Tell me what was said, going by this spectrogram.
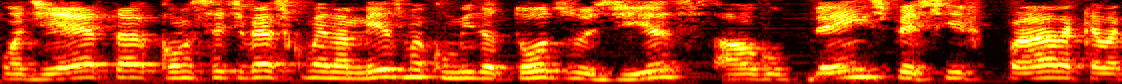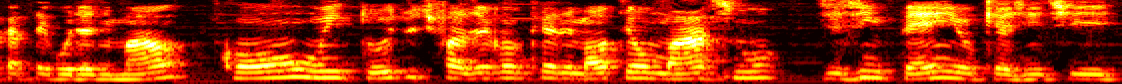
uma dieta como se você estivesse comendo a mesma comida todos os dias, algo bem específico para aquela categoria animal, com o intuito de fazer com que o animal tenha o máximo desempenho que a gente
